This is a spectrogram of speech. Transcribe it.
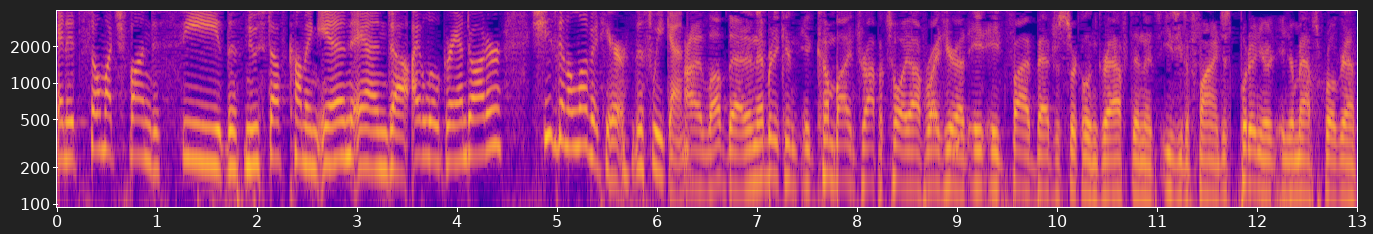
and it's so much fun to see this new stuff coming in. And uh, I have a little granddaughter. She's gonna love it here this weekend. I love that. And everybody can come by and drop a toy off right here at 885 Badger Circle in Grafton. It's easy to find. Just put it in your in your maps program.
